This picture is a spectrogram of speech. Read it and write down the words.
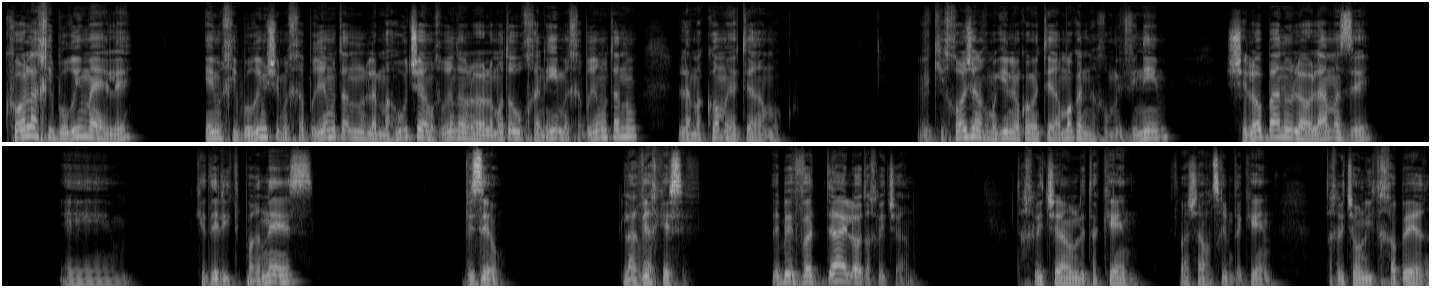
כל החיבורים האלה הם חיבורים שמחברים אותנו למהות שלנו, מחברים אותנו לעולמות הרוחניים, מחברים אותנו למקום היותר עמוק. וככל שאנחנו מגיעים למקום יותר עמוק, אנחנו מבינים שלא באנו לעולם הזה אה, כדי להתפרנס, וזהו. להרוויח כסף. זה בוודאי לא התכלית שלנו. התכלית שלנו לתקן את מה שאנחנו צריכים לתקן. התכלית שלנו להתחבר,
